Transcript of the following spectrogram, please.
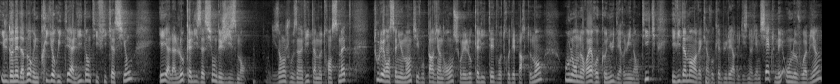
Il donnait d'abord une priorité à l'identification et à la localisation des gisements, en disant je vous invite à me transmettre tous les renseignements qui vous parviendront sur les localités de votre département où l'on aurait reconnu des ruines antiques, évidemment avec un vocabulaire du XIXe siècle, mais on le voit bien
